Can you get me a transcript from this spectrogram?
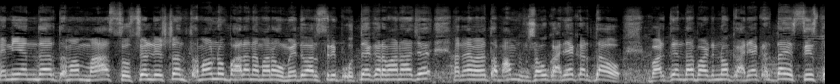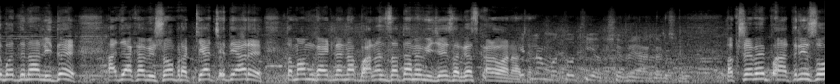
એની અંદર તમામ માસ સોશિયલ ડિસ્ટન્સ તમામનું પાલન અમારા ઉમેદવાર શ્રી પોતે કરવાના છે અને અમે તમામ સૌ કાર્યકર્તાઓ, ભારતીય જનતા પાર્ટીનો કાર્યકર્તા એ શિસ્તબદ્ધના લીધે આજે આખા વિશ્વમાં પ્રખ્યાત છે ત્યારે તમામ ગાઈડલાઇનના પાલન સાથે અમે વિજય સરઘસ કાઢવાના છે? અક્ષયભાઈ પાંત્રીસો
